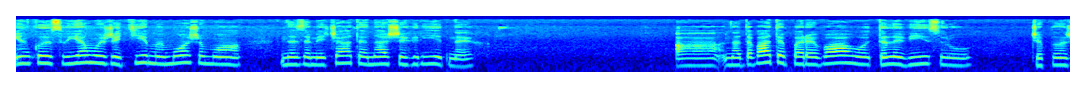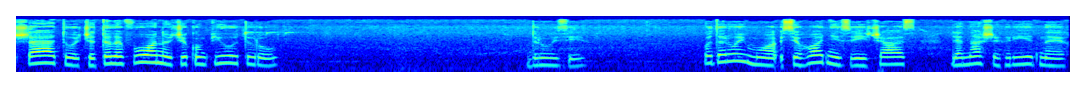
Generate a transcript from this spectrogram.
інколи в своєму житті ми можемо не замічати наших рідних, а надавати перевагу телевізору, чи планшету, чи телефону, чи комп'ютеру. Друзі, подаруймо сьогодні свій час для наших рідних,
